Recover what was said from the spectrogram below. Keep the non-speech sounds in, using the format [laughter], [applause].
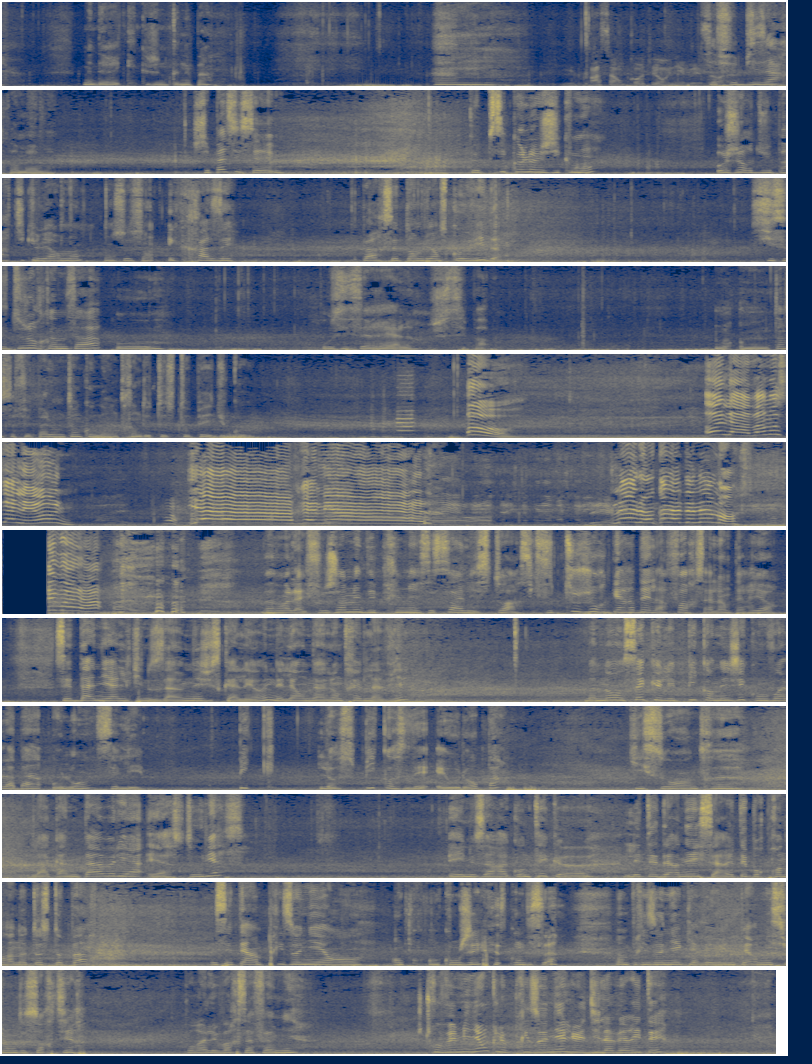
Médéric que je ne connais pas. Hum, ça fait bizarre quand même. Je sais pas si c'est que psychologiquement, aujourd'hui particulièrement, on se sent écrasé par cette ambiance Covid. Si c'est toujours comme ça ou ou si c'est réel, je sais pas. En même temps, ça fait pas longtemps qu'on est en train d'autostopper du coup. Hola, vamos a León. ¡Ya! ¡Genial! Claro, acá la tenemos. Et voilà. [laughs] ben voilà, il faut jamais déprimer, c'est ça l'histoire. Il faut toujours garder la force à l'intérieur. C'est Daniel qui nous a amenés jusqu'à Léon et là on est à l'entrée de la ville. Maintenant on sait que les pics enneigés qu'on voit là-bas au loin, c'est les pics, los picos de Europa, qui sont entre la Cantabria et Asturias. Et il nous a raconté que l'été dernier, il s'est arrêté pour prendre un autostoppeur. Et c'était un prisonnier en, congé, [laughs] est-ce qu'on dit ça? Un prisonnier qui avait une permission de sortir pour aller voir sa famille. Je trouvais mignon que le prisonnier lui ait dit la vérité.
